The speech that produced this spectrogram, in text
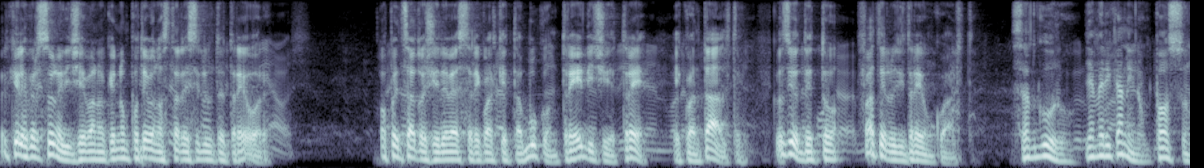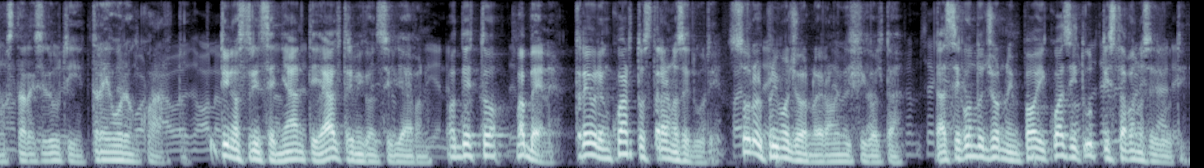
Perché le persone dicevano che non potevano stare sedute tre ore. Ho pensato ci deve essere qualche tabù con 13 e 3 e quant'altro. Così ho detto fatelo di tre e un quarto. Sadhguru, gli americani non possono stare seduti tre ore e un quarto. Tutti i nostri insegnanti e altri mi consigliavano. Ho detto, va bene, tre ore e un quarto staranno seduti. Solo il primo giorno erano in difficoltà. Dal secondo giorno in poi quasi tutti stavano seduti,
